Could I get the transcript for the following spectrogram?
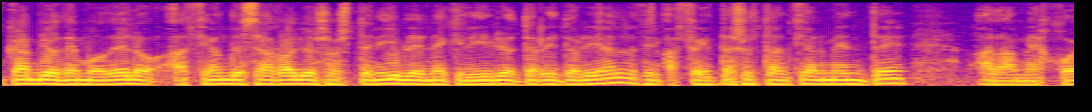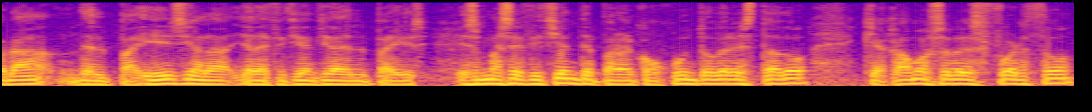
cambio de modelo hacia un desarrollo sostenible en equilibrio territorial, es decir, afecta sustancialmente a la mejora del país y a la, y a la eficiencia del país. Es más eficiente para el conjunto del Estado que hagamos el esfuerzo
